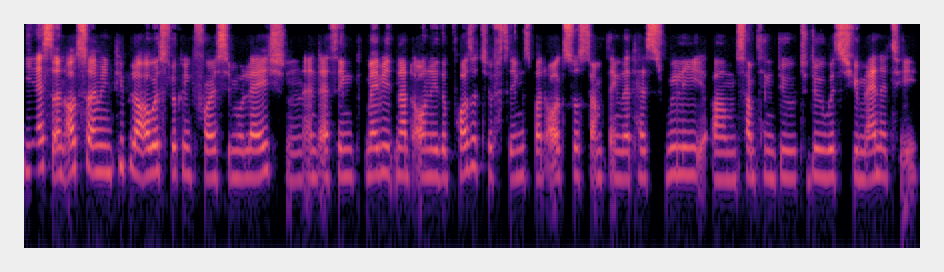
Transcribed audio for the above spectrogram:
Yes, and also, I mean, people are always looking for a simulation, and I think maybe not only the positive things, but also something that has really um, something do to do with humanity.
